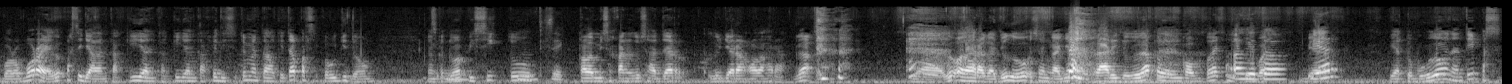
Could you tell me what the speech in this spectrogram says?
boro-boro ya lu pasti jalan kaki jalan kaki jalan kaki di situ mental kita pasti keuji dong yang kedua fisik tuh Hmm, fisik. kalau misalkan lu sadar lu jarang olahraga ya lu olahraga dulu seenggaknya lari dulu lah keliling komplek Oh, gitu. buat biar Biar? biar tubuh lu nanti pas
